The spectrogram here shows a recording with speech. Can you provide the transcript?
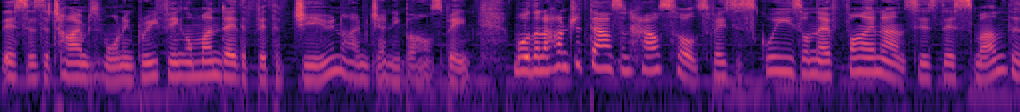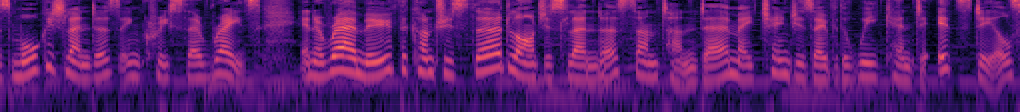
This is a Times morning briefing on Monday, the 5th of June. I'm Jenny Barsby. More than 100,000 households face a squeeze on their finances this month as mortgage lenders increase their rates. In a rare move, the country's third largest lender, Santander, made changes over the weekend to its deals.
